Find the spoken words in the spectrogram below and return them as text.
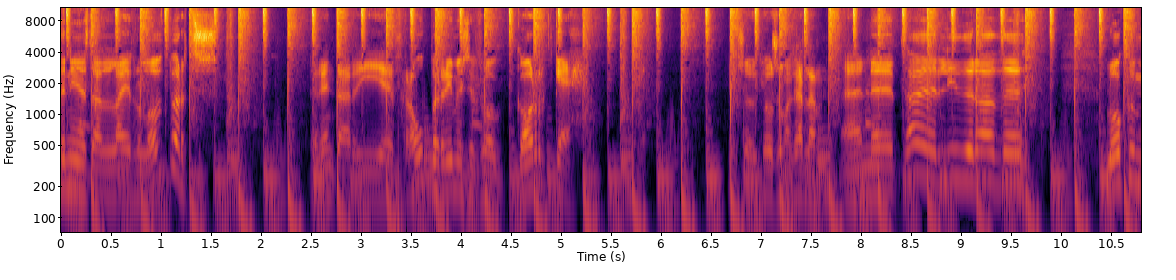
Þetta er nýjasta lagi frá Lovebirds reyndar í eh, frábær rýmissi frá Gorge eins og kjósum að kalla en uh, það er líður að uh, lokum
